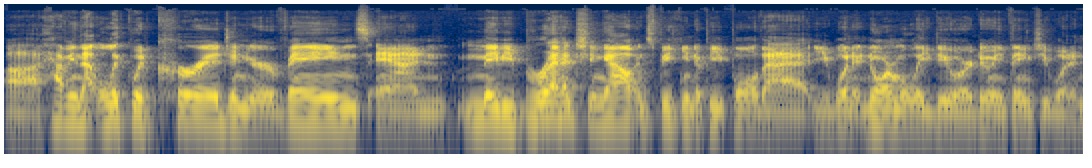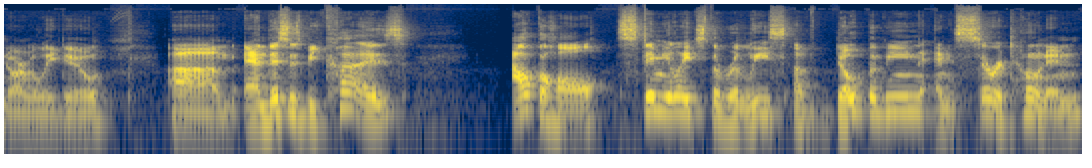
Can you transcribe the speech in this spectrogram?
uh, having that liquid courage in your veins and maybe branching out and speaking to people that you wouldn't normally do or doing things you wouldn't normally do. Um, and this is because alcohol stimulates the release of dopamine and serotonin,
